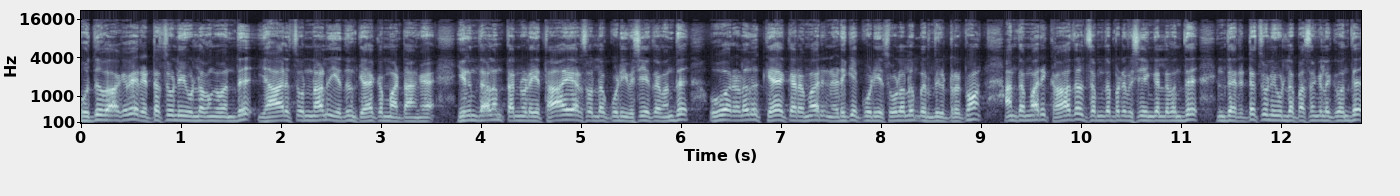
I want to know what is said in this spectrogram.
பொதுவாகவே ரெட்டசொலி உள்ளவங்க வந்து யார் சொன்னாலும் எதுவும் கேட்க மாட்டாங்க. இருந்தாலும் தன்னுடைய தாயார் சொல்லக்கூடிய விஷயத்தை வந்து ஓரளவு கேட்குற மாதிரி நடிக்கக்கூடிய சூழலும் இருந்துகிட்டு இருக்கும். அந்த மாதிரி காதல் சம்மந்தப்பட்ட விஷயங்களில் வந்து இந்த ரெட்டச்சொலி உள்ள பசங்களுக்கு வந்து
